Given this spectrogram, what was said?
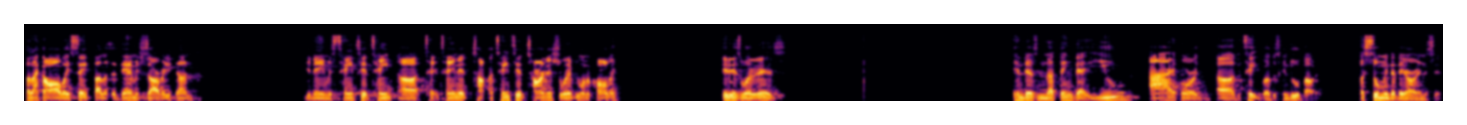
But like I always say, fellas, the damage is already done. Your name is tainted, taint, uh, tainted, uh, tainted, tarnished, whatever you want to call it. It is what it is. And there's nothing that you, I, or uh, the Tate brothers can do about it, assuming that they are innocent.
